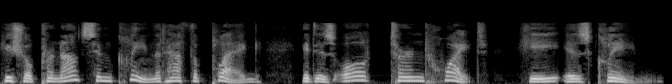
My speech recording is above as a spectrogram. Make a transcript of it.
he shall pronounce him clean that hath the plague, it is all turned white, he is clean.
